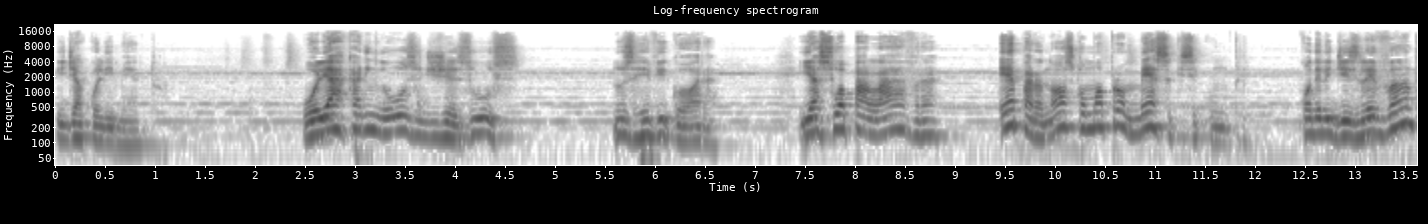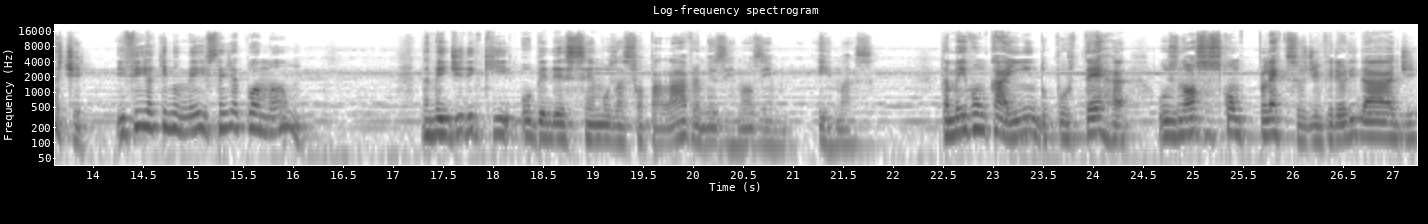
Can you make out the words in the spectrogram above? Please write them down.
e de acolhimento. O olhar carinhoso de Jesus nos revigora e a Sua palavra é para nós como uma promessa que se cumpre. Quando Ele diz: Levanta-te e fica aqui no meio, estende a tua mão. Na medida em que obedecemos a Sua palavra, meus irmãos e irmãs, também vão caindo por terra os nossos complexos de inferioridade,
